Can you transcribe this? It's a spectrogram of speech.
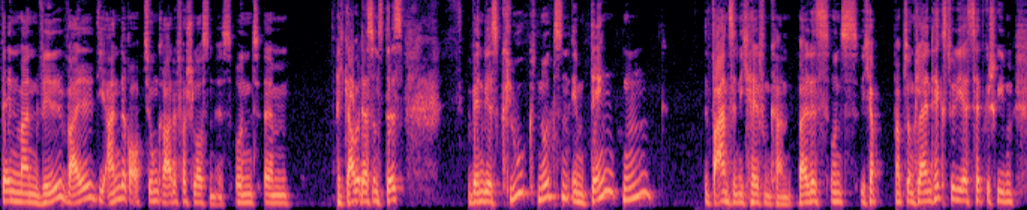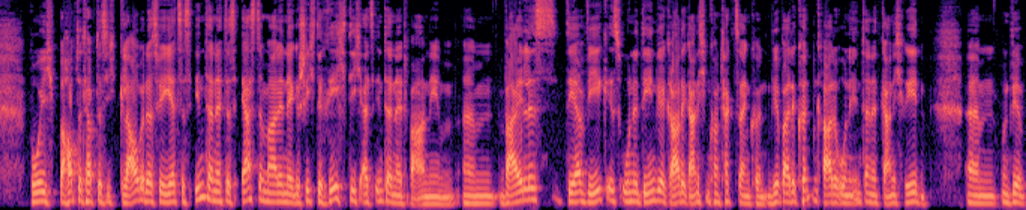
wenn man will, weil die andere Option gerade verschlossen ist. Und ähm, ich glaube, dass uns das, wenn wir es klug nutzen im Denken, wahnsinnig helfen kann, weil es uns, ich habe hab so einen kleinen Text für die SZ geschrieben, wo ich behauptet habe, dass ich glaube, dass wir jetzt das Internet das erste Mal in der Geschichte richtig als Internet wahrnehmen, ähm, weil es der Weg ist, ohne den wir gerade gar nicht in Kontakt sein könnten. Wir beide könnten gerade ohne Internet gar nicht reden. Ähm, und wir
